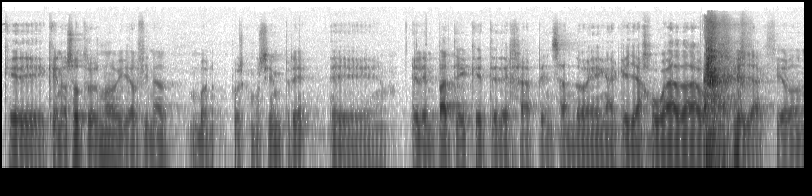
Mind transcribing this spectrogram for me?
que, que nosotros. ¿no? Y al final, bueno, pues como siempre... Eh, el empate que te deja pensando en aquella jugada o en aquella acción.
